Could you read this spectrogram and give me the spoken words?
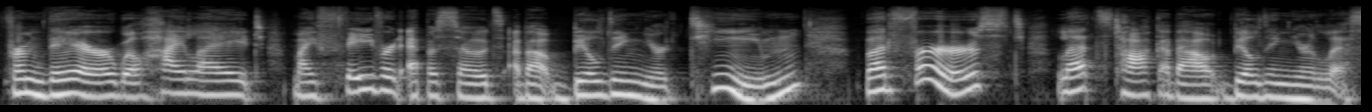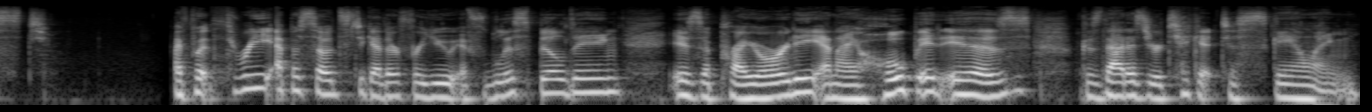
From there, we'll highlight my favorite episodes about building your team. But first, let's talk about building your list. I've put three episodes together for you if list building is a priority, and I hope it is because that is your ticket to scaling.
